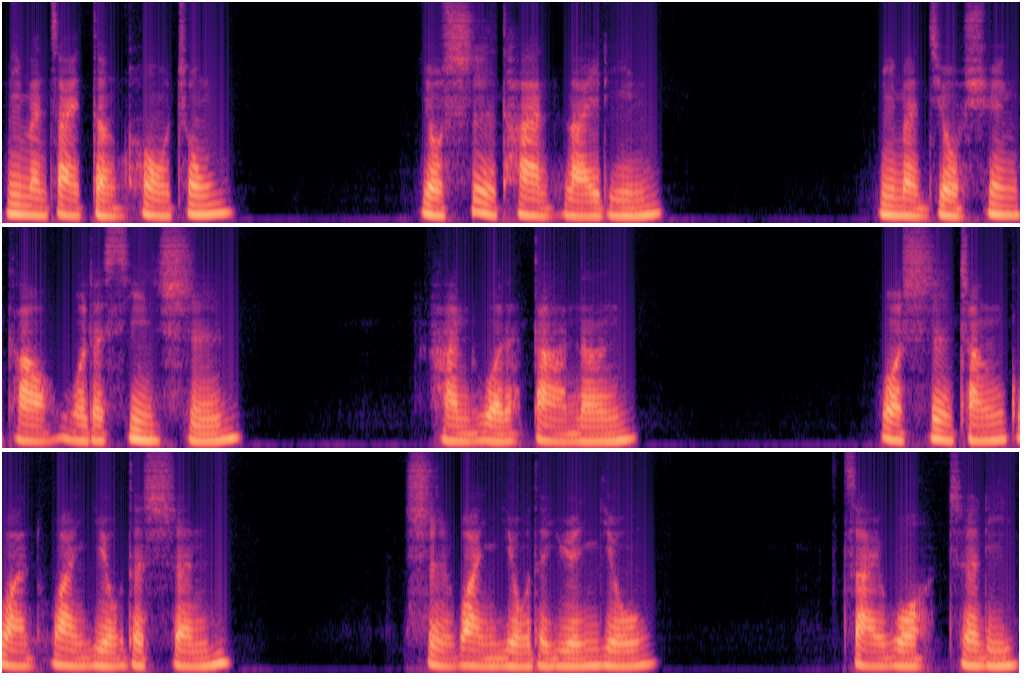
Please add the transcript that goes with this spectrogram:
你们在等候中，有试探来临，你们就宣告我的信实和我的大能。我是掌管万有的神，是万有的缘由，在我这里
